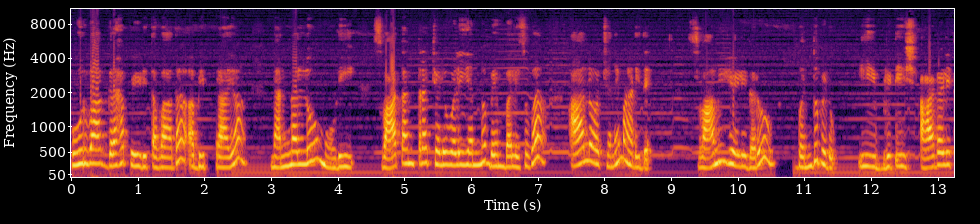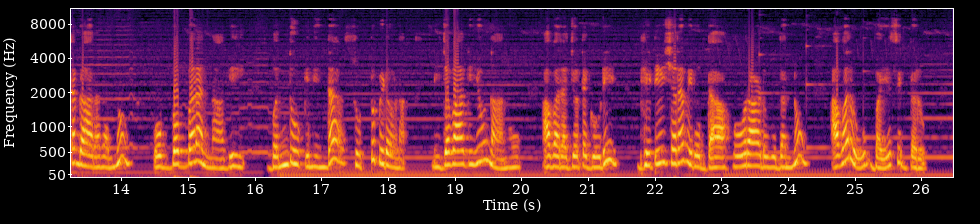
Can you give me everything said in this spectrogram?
ಪೂರ್ವಾಗ್ರಹ ಪೀಡಿತವಾದ ಅಭಿಪ್ರಾಯ ನನ್ನಲ್ಲೂ ಮೂಡಿ. ಸ್ವಾತಂತ್ರ್ಯ ಚಳುವಳಿಯನ್ನು ಬೆಂಬಲಿಸುವ ಆಲೋಚನೆ ಮಾಡಿದೆ. ಸ್ವಾಮಿ ಹೇಳಿದರು, ಬಂದು ಬಿಡು. ಈ ಬ್ರಿಟಿಷ್ ಆಡಳಿತಗಾರರನ್ನು ಒಬ್ಬೊಬ್ಬರನ್ನಾಗಿ ಬಂದೂಕಿನಿಂದ ಸುಟ್ಟು ಬಿಡೋಣ. ನಿಜವಾಗಿಯೂ ನಾನು ಅವರ ಜೊತೆಗೂಡಿ ಬ್ರಿಟಿಷರ ವಿರುದ್ಧ ಹೋರಾಡುವುದನ್ನು ಅವರು ಬಯಸಿದ್ದರು.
